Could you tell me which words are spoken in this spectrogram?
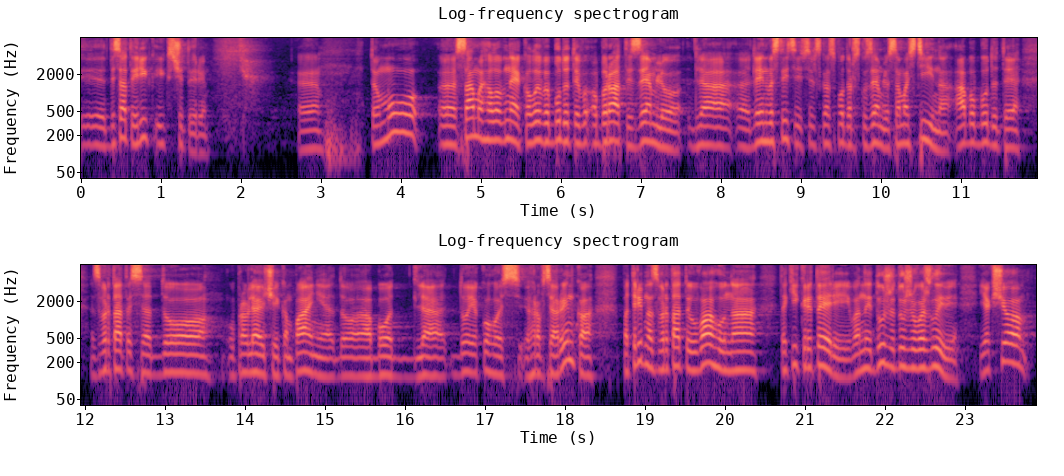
е, десятий рік X4. Е, Тому саме головне, коли ви будете обирати землю для, е, для інвестицій в сільськогосподарську землю самостійно, або будете звертатися до управляючої компанії до, або для, до якогось гравця ринка, потрібно звертати увагу на такі критерії. Вони дуже-дуже важливі. Якщо е,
